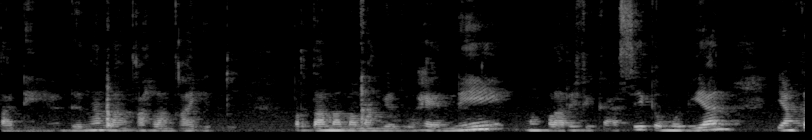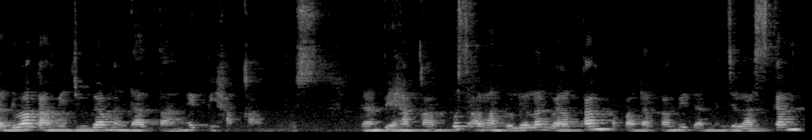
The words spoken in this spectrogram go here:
tadi ya dengan langkah-langkah itu. Pertama memanggil Bu Heni, mengklarifikasi, kemudian yang kedua kami juga mendatangi pihak kampus. Dan pihak kampus alhamdulillah welcome kepada kami dan menjelaskan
